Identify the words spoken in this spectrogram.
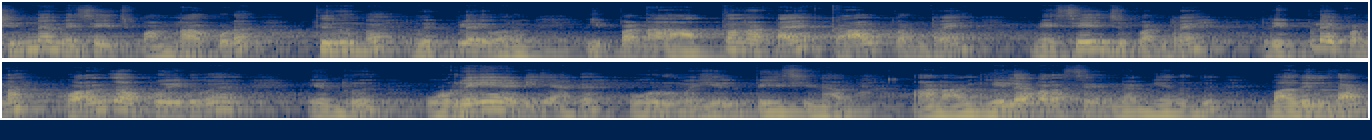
சின்ன மெசேஜ் பண்ணால் கூட திரும்ப ரிப்ளை வரும். இப்போ நான் அத்தனை டைம் கால் பண்ணுறேன் மெசேஜ் பண்ணுறேன் ரிப்ளை பண்ணால் குறைஞ்சா போயிடுவேன் என்று ஒரே அடியாக ஒருமையில் பேசினாள். ஆனால் இளவரசனிடம் இருந்து பதில்தான்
